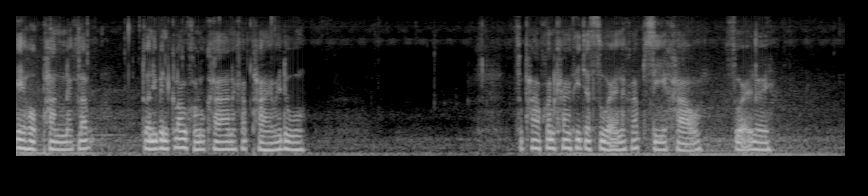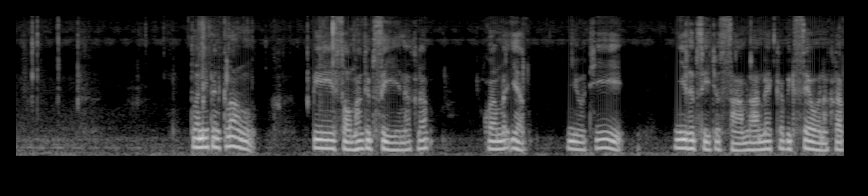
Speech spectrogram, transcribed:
A 6 0 0 0นะครับ ตัวนี้เป็นกล้องของลูกค้านะครับ ถ่ายไว้ดู สภาพค่อนข้างที่จะสวยนะครับ สีขาวสวยเลย ตัวนี้เป็นกล้องปี 2014 นะครับ ความละเอียดอยู่ที่ 24.3 ล้านเมกะพิกเซลนะครับ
